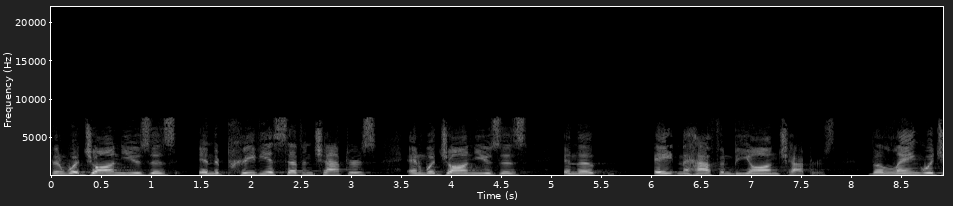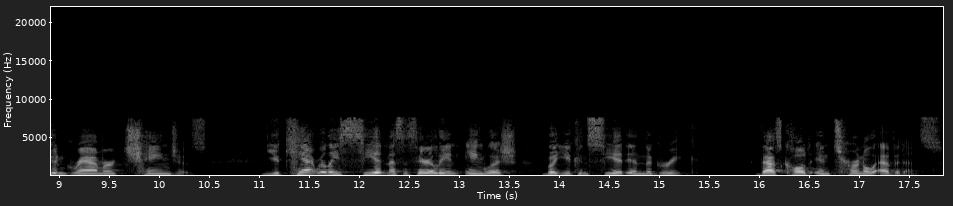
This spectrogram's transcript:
than what John uses in the previous seven chapters and what John uses in the eight and a half and beyond chapters. The language and grammar changes. You can't really see it necessarily in English, but you can see it in the Greek. That's called internal evidence.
